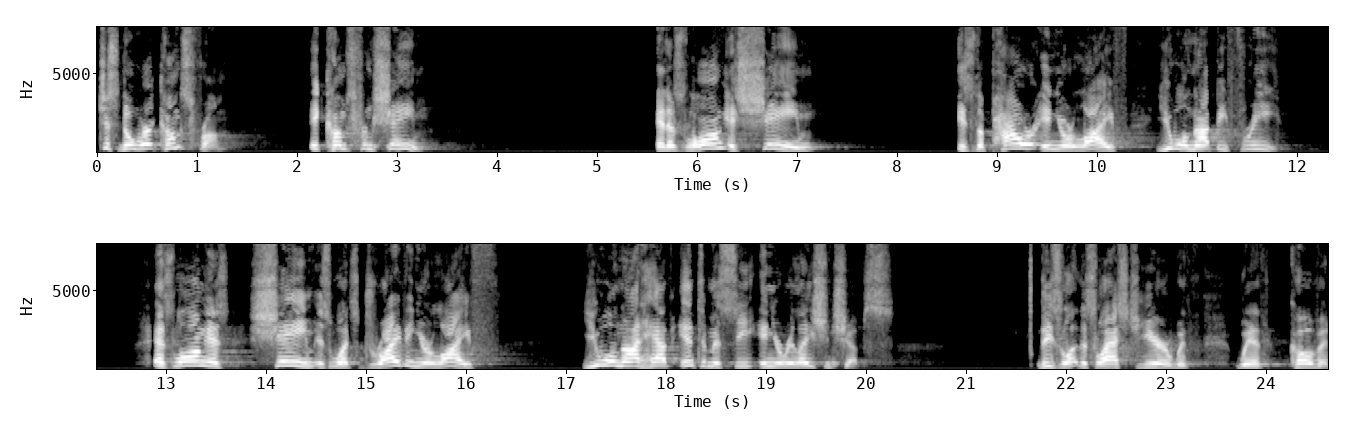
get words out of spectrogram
just know where it comes from. It comes from shame. And as long as shame is the power in your life, you will not be free. As long as shame is what's driving your life, you will not have intimacy in your relationships. These, this last year with, with COVID,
